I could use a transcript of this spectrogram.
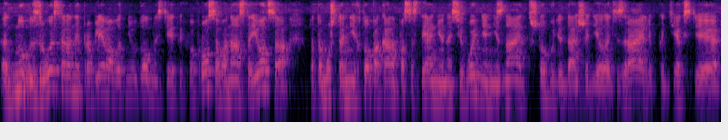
Э, ну, с другой стороны, проблема вот неудобности этих вопросов, она остается, потому что никто пока по состоянию на сегодня не знает, что будет дальше делать Израиль в контексте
